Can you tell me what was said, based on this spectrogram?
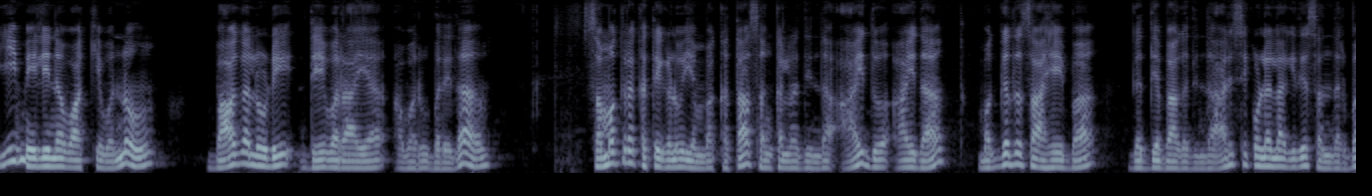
ಈ ಮೇಲಿನ ವಾಕ್ಯವನ್ನು ಬಾಗಲೋಡಿ ದೇವರಾಯ ಅವರು ಬರೆದ, ಸಮಗ್ರ ಕಥೆಗಳು ಎಂಬ ಕಥಾ ಸಂಕಲನದಿಂದ ಆಯ್ದು, ಆಯ್ದ ಮಗ್ಗದ ಸಾಹೇಬ ಗದ್ಯ ಭಾಗದಿಂದ ಆರಿಸಿಕೊಳ್ಳಲಾಗಿದೆ ಸಂದರ್ಭ.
